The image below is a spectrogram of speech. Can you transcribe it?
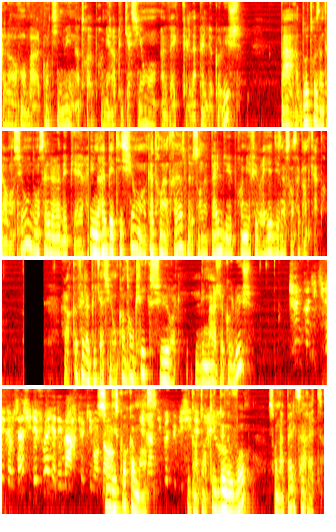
Alors on va continuer notre première application avec l'appel de Coluche par d'autres interventions, dont celle de l'abbé Pierre. Une répétition en 93 de son appel du 1er février 1954. Alors que fait l'application? Quand on clique sur l'image de Coluche, j'ai une petite idée comme ça, si des fois il y a des marques qui m'entendent, son discours commence. Et quand on clique de nouveau, son appel s'arrête.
